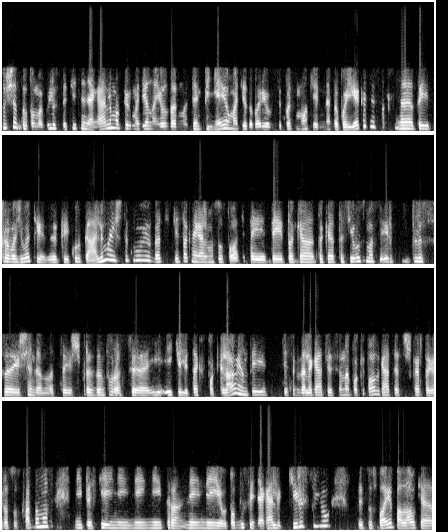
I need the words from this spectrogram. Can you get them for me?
tuščias, automobilių statyti negalima, pirmą dieną jos dar nutempinėjo, matyt dabar jau visi pasimokė ir nebepalieka tiesiog, tai pravažiuoti kai kur galima iš tikrųjų, bet tiesiog negalima sustoti. Tai, tai tokia, tokia tas jausmas ir plus ir šiandien vat, iš prezidentūros į, iki Litexpo keliaujant, tai tiesiog delegacijos viena po kitos gatvės iš karto yra sustabdomos, nei pėstieji, nei, nei, nei, nei, nei autobusai negali kirsti jų, tai sustoja, palaukia,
